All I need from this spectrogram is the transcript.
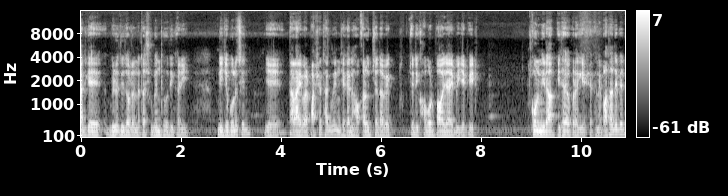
আজকে বিরোধী দলের নেতা শুভেন্দু অধিকারী নিজে বলেছেন যে তারা এবার পাশে থাকবেন, যেখানে হকার উচ্ছেদ হবে। যদি খবর পাওয়া যায় বিজেপির কর্মীরা, বিধায়করা গিয়ে সেখানে বাধা দেবেন।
